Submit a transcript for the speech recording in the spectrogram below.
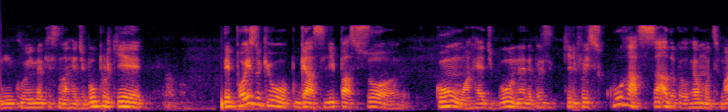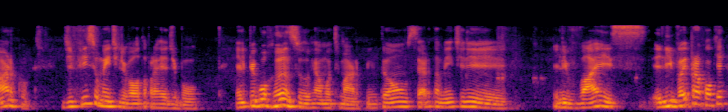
incluindo a questão da Red Bull, porque depois do que o Gasly passou com a Red Bull, né, depois que ele foi escorraçado pelo Helmut Marko, dificilmente ele volta para a Red Bull. Ele pegou ranço do Helmut Marko, então certamente ele ele vai ele vai para qualquer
